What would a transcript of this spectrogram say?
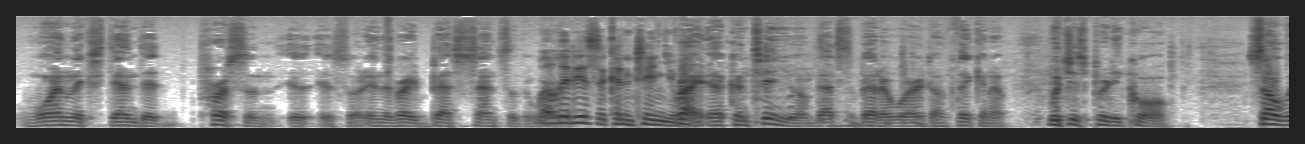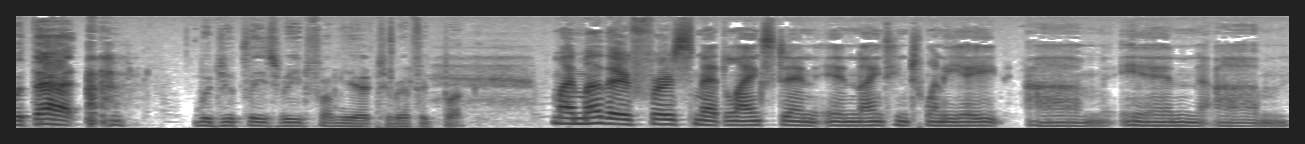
one extended person is, is sort of in the very best sense of the word. Well, it is a continuum. Right, a continuum. That's the better word I'm thinking of, which is pretty cool. So, with that, would you please read from your terrific book? My mother first met Langston in 1928 um, in um,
